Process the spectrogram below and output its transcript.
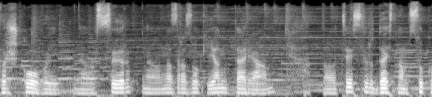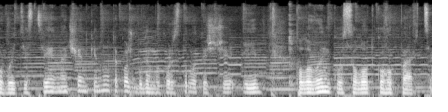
вершковий е, сир е, на зразок янтаря. Е, Цей сир дасть нам соковитість цієї начинки. Ну також будемо використовувати ще і половинку солодкого перця.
